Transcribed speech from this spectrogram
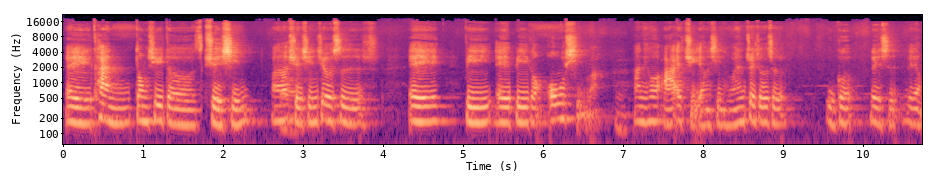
诶看东西的血型啊，血型就是 A B A B 跟 O 型嘛，啊，你说 R H 阳性，反正最多是五个类似那种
